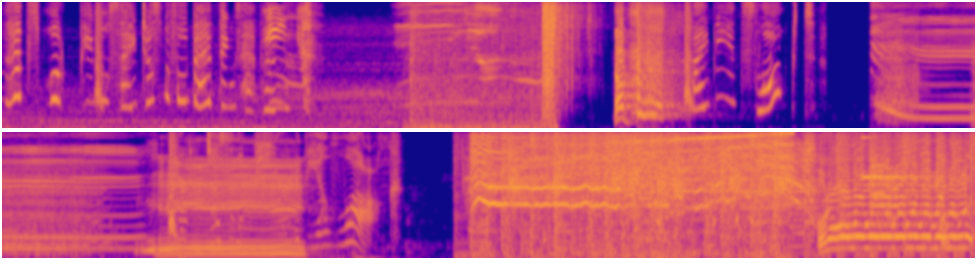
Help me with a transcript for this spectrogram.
That's what people say just before bad things happen. Oh. There doesn't appear to be a lock. Oh no! wait, wait, wait, wait, wait, wait, wait.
